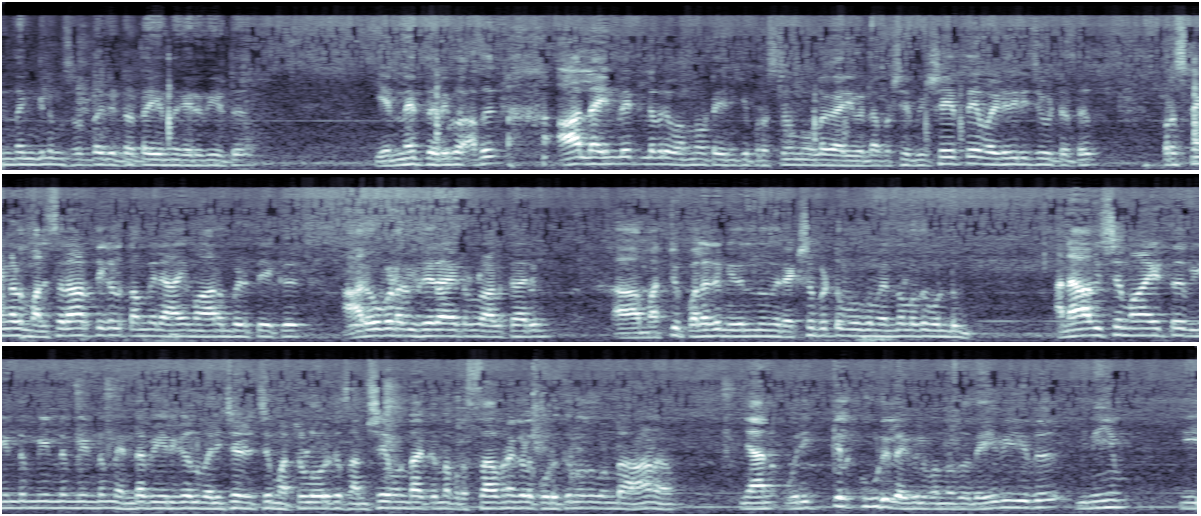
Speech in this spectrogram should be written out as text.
എന്തെങ്കിലും ശ്രദ്ധ കിട്ടട്ടെ എന്ന് കരുതിയിട്ട് എന്നെ തെറിവ് അത് ആ ലൈം ലൈറ്റിൽ അവർ വന്നോട്ടെ എനിക്ക് പ്രശ്നമൊന്നുമുള്ള കാര്യമല്ല. പക്ഷേ വിഷയത്തെ വഴിതിരിച്ചു വിട്ടിട്ട് പ്രശ്നങ്ങൾ മത്സരാർത്ഥികൾ തമ്മിലായി മാറുമ്പോഴത്തേക്ക് ആരോപണ വിധേയരായിട്ടുള്ള ആൾക്കാരും മറ്റു പലരും ഇതിൽ നിന്ന് രക്ഷപ്പെട്ടു പോകും എന്നുള്ളത് കൊണ്ടും അനാവശ്യമായിട്ട് വീണ്ടും വീണ്ടും വീണ്ടും എന്റെ പേരുകൾ വലിച്ചഴിച്ച് മറ്റുള്ളവർക്ക് സംശയമുണ്ടാക്കുന്ന പ്രസ്താവനകൾ കൊടുക്കുന്നത് കൊണ്ടാണ് ഞാൻ ഒരിക്കൽ കൂടി ലൈവിൽ വന്നത്. ദയവ് ഇത് ഇനിയും ഈ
